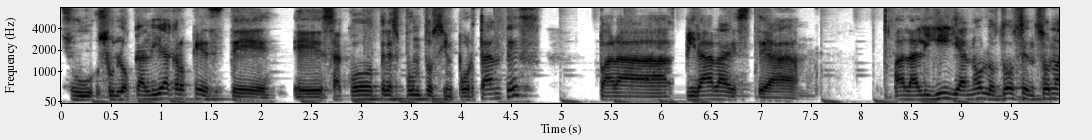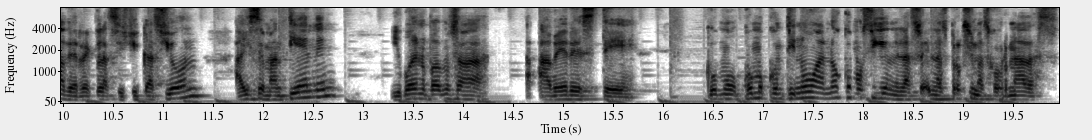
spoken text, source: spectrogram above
su, su localía, creo que este eh, sacó tres puntos importantes para aspirar a este a, a, la liguilla, ¿no? Los dos en zona de reclasificación, ahí se mantienen. Y bueno, vamos a, a ver este cómo, cómo continúa, ¿no? Cómo siguen en las, en las próximas jornadas.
